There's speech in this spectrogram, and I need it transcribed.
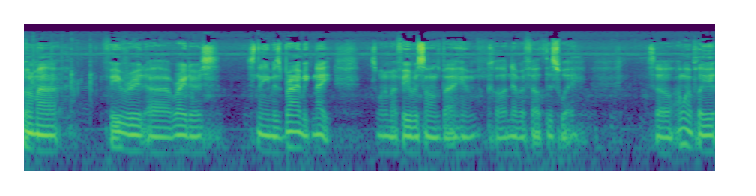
one of my favorite uh, writers. His name is Brian McKnight. It's one of my favorite songs by him called "Never Felt This Way." So I'm gonna play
